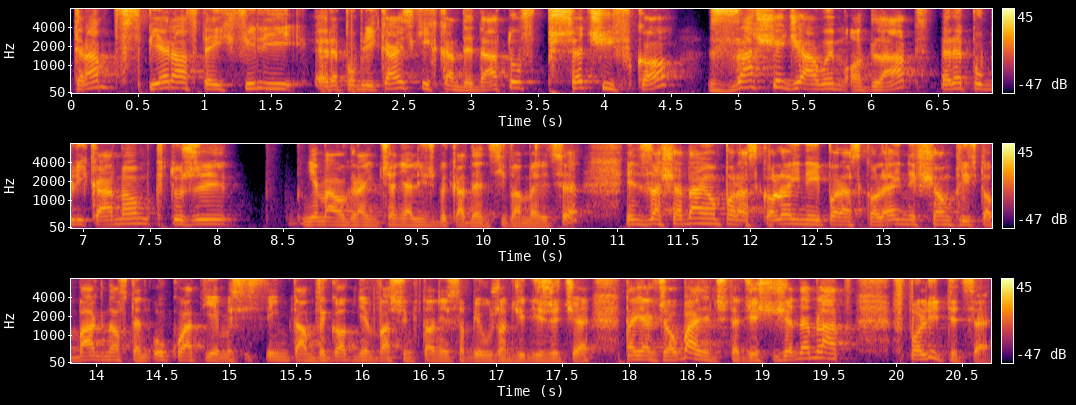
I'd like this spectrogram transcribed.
Trump wspiera w tej chwili republikańskich kandydatów przeciwko zasiedziałym od lat republikanom, którzy nie ma ograniczenia liczby kadencji w Ameryce, więc zasiadają po raz kolejny i po raz kolejny, wsiąkli w to bagno, w ten układ i im tam wygodnie w Waszyngtonie sobie urządzili życie. Tak jak Joe Biden, 47 lat w polityce,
